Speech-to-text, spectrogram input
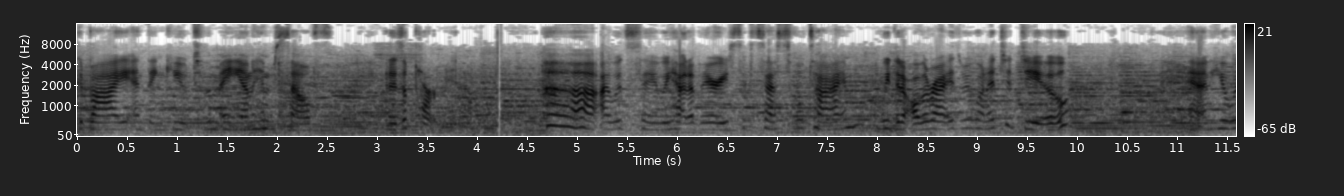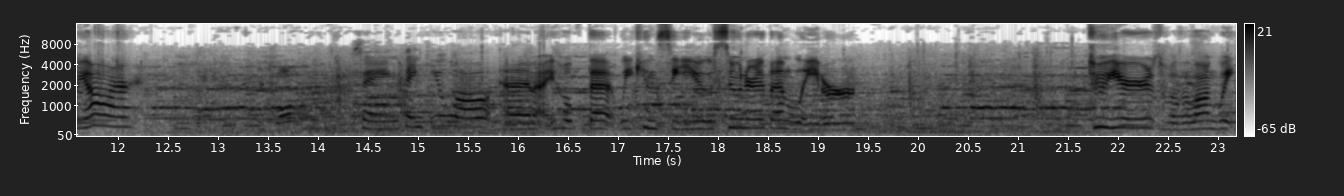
goodbye and thank you to the man himself at his apartment. I would say we had a very successful time. We did all the rides we wanted to do. And here we are. Saying thank you all and I hope that we can see you sooner than later. Two years was a long wait.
